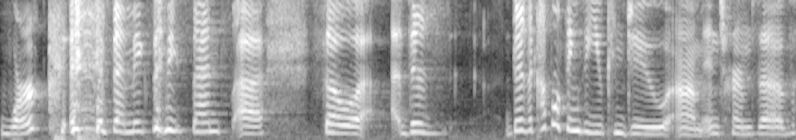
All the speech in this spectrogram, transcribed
work, if that makes any sense. Uh, so there's there's a couple things that you can do um, in terms of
